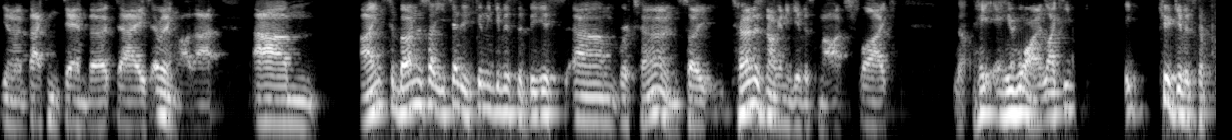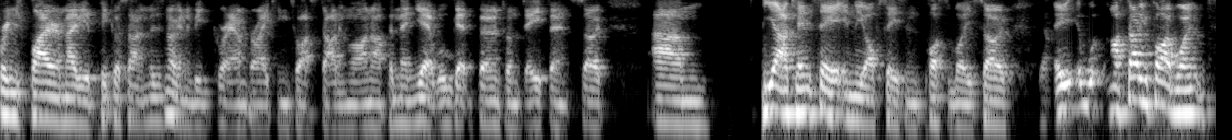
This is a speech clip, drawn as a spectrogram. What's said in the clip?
you know, back in Dan Burke days, everything like that. Um, I think Sabonis, like you said, he's going to give us the biggest um, return. So Turner's not going to give us much. Like, no, he, he won't. Like, he, he could give us a fringe player and maybe a pick or something, but it's not going to be groundbreaking to our starting lineup. And then, yeah, we'll get burnt on defense. So, um, yeah, I can see it in the off season possibly. So, yeah. it, our starting five won't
